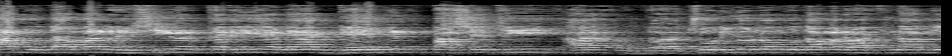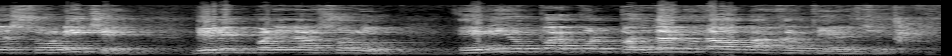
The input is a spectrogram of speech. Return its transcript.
આ મુદ્દામાલ રિસીવર કરી અને આ ગેંગ પાસેથી આ ચોરીઓનો મુદ્દામાલ રાખનાર જે સોની છે, દિલીપ મણીલાલ સોની, એની ઉપર કુલ પંદર ગુનાઓ દાખલ થયેલ છે.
